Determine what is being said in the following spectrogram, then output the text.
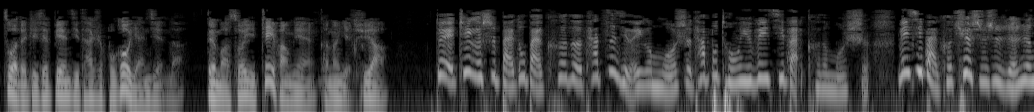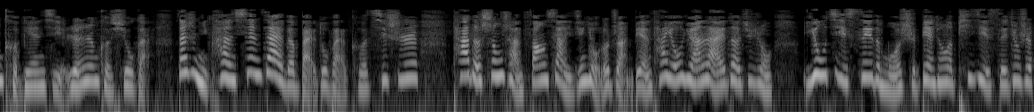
做的这些编辑他是不够严谨的，对吗？所以这方面可能也需要。对，这个是百度百科的它自己的一个模式，它不同于维基百科的模式。维基百科确实是人人可编辑，人人可修改。但是你看现在的百度百科，其实它的生产方向已经有了转变，它由原来的这种 UGC 的模式变成了 PGC，就是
